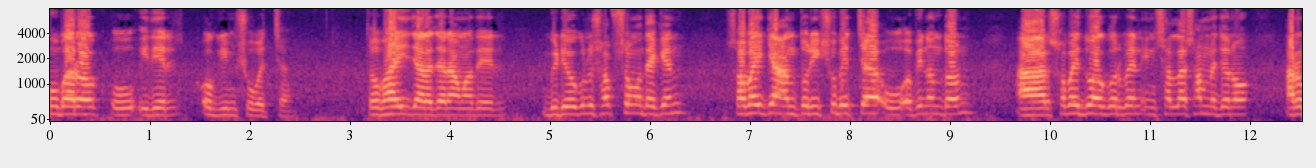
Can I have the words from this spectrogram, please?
মুবারক ও ঈদের অগ্রিম শুভেচ্ছা। তো ভাই, যারা যারা আমাদের ভিডিওগুলো সবসময় দেখেন, সবাইকে আন্তরিক শুভেচ্ছা ও অভিনন্দন। আর সবাই দোয়া করবেন, ইনশাল্লাহ সামনে যেন আরও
